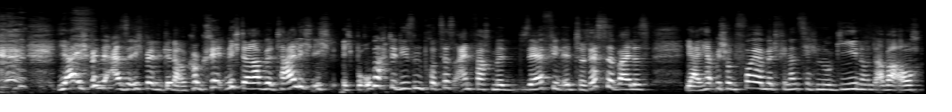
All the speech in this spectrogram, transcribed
ja, ich bin, also ich bin genau konkret nicht daran beteiligt. Ich, ich beobachte diesen Prozess einfach mit sehr viel Interesse, weil es, ja, ich habe mich schon vorher mit Finanztechnologien und aber auch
